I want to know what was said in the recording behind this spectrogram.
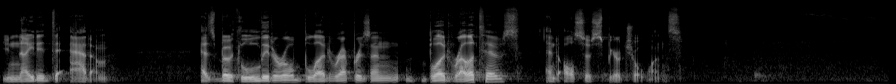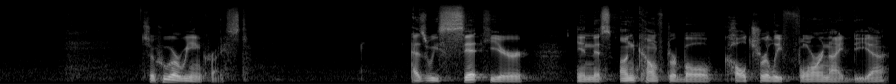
united to Adam. as both literal blood, represent, blood relatives and also spiritual ones. So, who are we in Christ? As we sit here in this uncomfortable, culturally foreign idea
